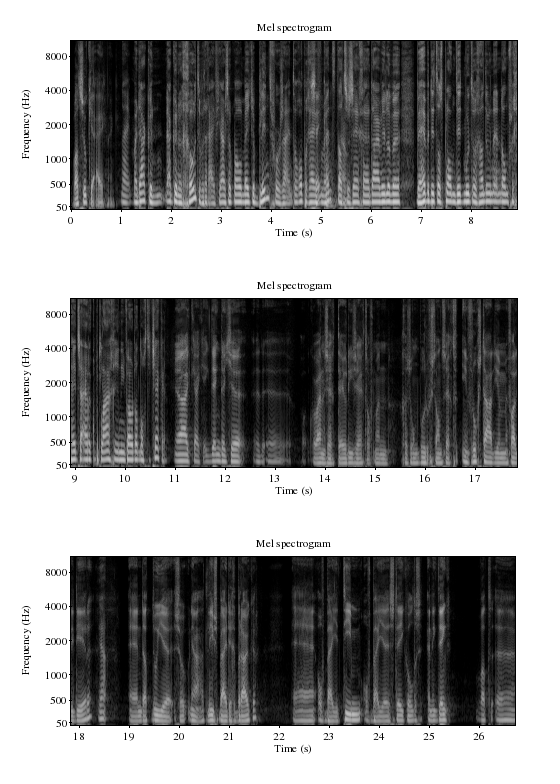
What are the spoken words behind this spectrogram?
wat zoek je eigenlijk? Nee, maar daar, kun, daar kunnen grote bedrijven juist ook wel een beetje blind voor zijn, toch? Op een gegeven Zeker, moment. Dat ja. ze zeggen, daar willen we, we hebben dit als plan, dit moeten we gaan doen. En dan vergeten ze eigenlijk op het lagere niveau dat nog te checken. Ja, kijk, ik denk dat je, eh, eh, ik wou bijna zeggen theorie zegt, of mijn gezond boerenverstand zegt, in vroeg stadium valideren. Ja. En dat doe je zo, ja, het liefst bij de gebruiker. Eh, of bij je team, of bij je stakeholders. En ik denk, wat eh,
